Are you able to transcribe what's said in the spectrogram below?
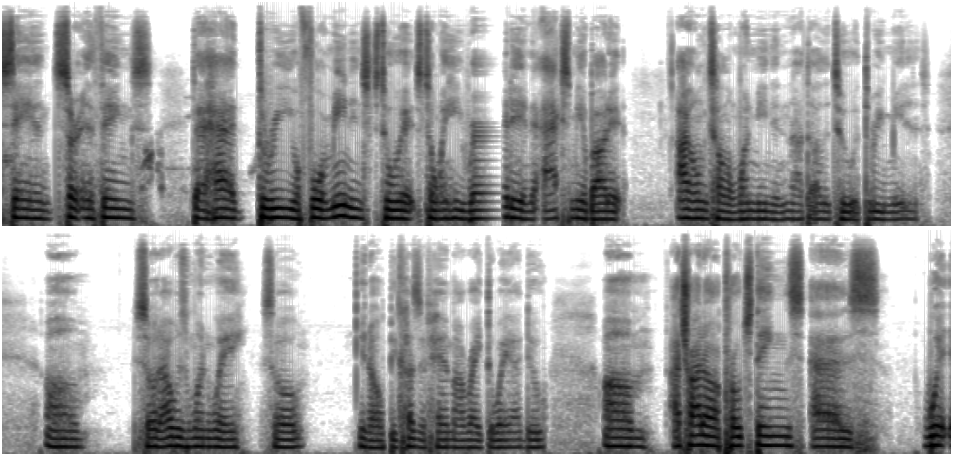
saying certain things that had three or four meanings to it. So when he read it and asked me about it, I only tell him one meaning, not the other two or three meanings. Um, so that was one way. So, you know, because of him, I write the way I do. Um, I try to approach things as what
